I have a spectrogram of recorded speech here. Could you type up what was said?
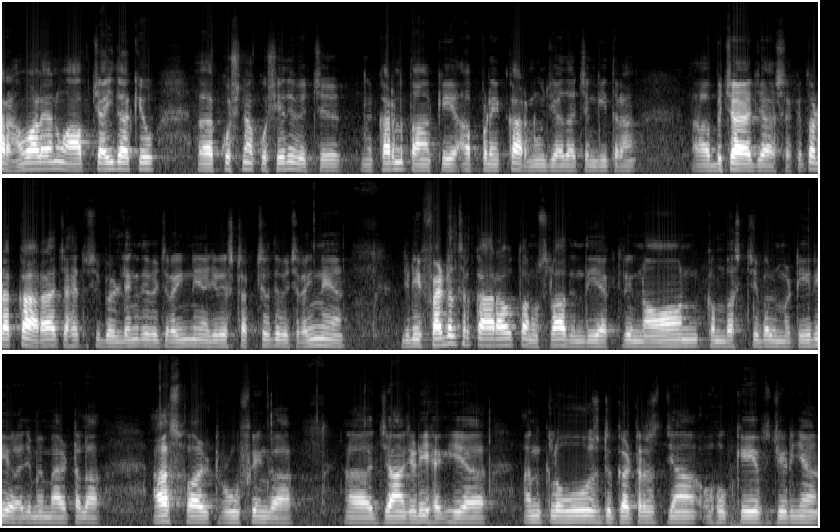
ਘਰਾਂ ਵਾਲਿਆਂ ਨੂੰ ਆਪ ਚਾਹੀਦਾ ਕਿ ਉਹ ਕੁਛ ਨਾ ਕੁਛ ਇਹਦੇ ਵਿੱਚ ਕਰਨ ਤਾਂ ਕਿ ਆਪਣੇ ਘਰ ਨੂੰ ਜ਼ਿਆਦਾ ਚੰਗੀ ਤਰ੍ਹਾਂ ਬਚਾਇਆ ਜਾ ਸਕੇ। ਤੁਹਾਡਾ ਘਰ ਆ, ਚਾਹੇ ਤੁਸੀਂ ਬਿਲਡਿੰਗ ਦੇ ਵਿੱਚ ਰਹਿੰਦੇ ਆ, ਜਿਹੜੇ ਸਟਰਕਚਰ ਦੇ ਵਿੱਚ ਰਹਿੰਦੇ ਆ ਜਿਹੜੀ ਫੈਡਰਲ ਸਰਕਾਰ ਆ, ਉਹ ਤੁਹਾਨੂੰ ਸਲਾਹ ਦਿੰਦੀ ਹੈ ਕਿ ਜਿਹੜੀ ਨਾਨ ਕੰਬਸਟੀਬਲ ਮਟੀਰੀਅਲ ਆ, ਜਿਵੇਂ ਮੈਟਲ ਆ ਐਸਫਾਲਟ ਰੂਫਿੰਗ ਆ ਜਾਂ ਜਿਹੜੀ ਹੈਗੀ ਆ ਅਨਕਲੋਜ਼ਡ ਗਟਰਸ ਜਾਂ ਉਹ ਕੇਵਸ ਜਿਹੜੀਆਂ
